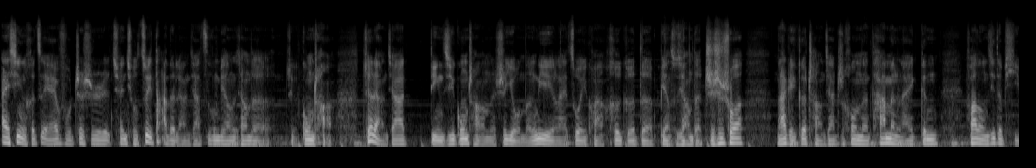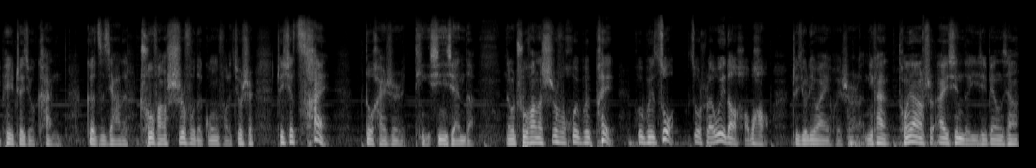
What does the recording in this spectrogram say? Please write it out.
爱信和 ZF 这是全球最大的两家自动变速箱的这个工厂，这两家顶级工厂呢是有能力来做一款合格的变速箱的。只是说拿给各厂家之后呢，他们来跟发动机的匹配，这就看各自家的厨房师傅的功夫了。就是这些菜都还是挺新鲜的。那么厨房的师傅会不会配，会不会做，做出来味道好不好，这就另外一回事了。你看，同样是爱信的一些变速箱，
